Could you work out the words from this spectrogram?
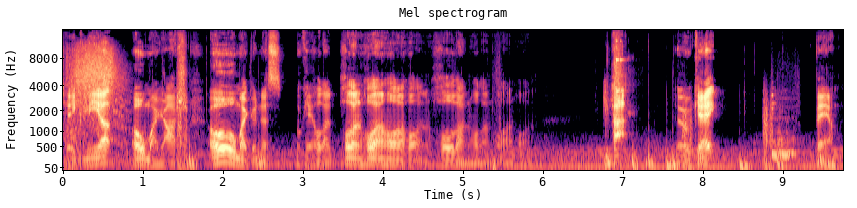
Take me up. Oh my gosh. Oh my goodness. Okay, hold on. Hold on, hold on, hold on, hold on. Hold on, hold on, hold on, hold on. Ha! Okay. Bam.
